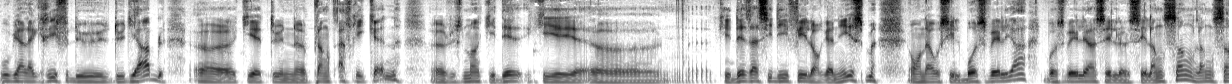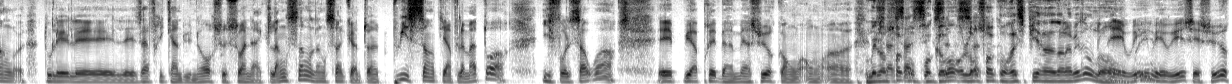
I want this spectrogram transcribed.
ou bien la griffe du, du diable, qui est une plante africaine euh, justement, qui, dé, qui, euh, qui désacidifie l'organisme. On a aussi le Boswellia. Le Boswellia, c'est l'encens. L'encens, tous les, les, les, Africains du Nord se soignent avec l'encens. L'encens qui est un puissant anti-inflammatoire, il faut le savoir. Et puis après, ben, bien sûr, qu'on... On, euh, Mais l'encens qu'on comment? L'encens qu'on respire dans la maison, non? Eh oui, oui, oui, c'est sûr.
